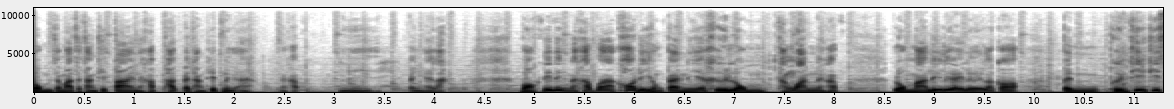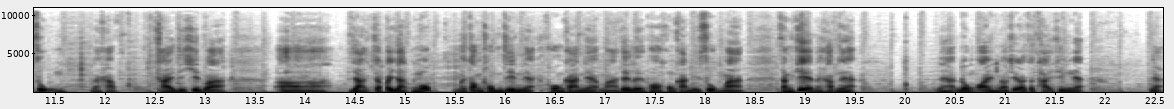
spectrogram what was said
ลมจะมาจากทางทิศใต้นะครับ พัดไปทางทิศเหนือนะครับนี่เป็นไงล่ะ บอกนิดนึงนะครับว่าข้อดีของแปลงนี้ก็คือลมทั้งวันนะครับ ลมมาเรื่อยๆ เลย แล้วก็เป็นพื้นที่ที่สูงนะครับ ใครที่คิดว่าอยากจะประหยัดงบไม่ต้องถมดินเนี่ยโครงการนี้มาได้เลยเพราะโครงการนี้สูงมาก สังเกตนะครับเนี่ยนะฮะดงอ้อยของเราที่เราจะถ่ายทิ้งเนี่ยเนี่ย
